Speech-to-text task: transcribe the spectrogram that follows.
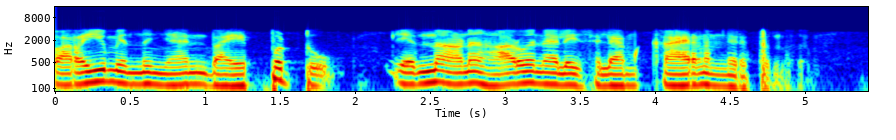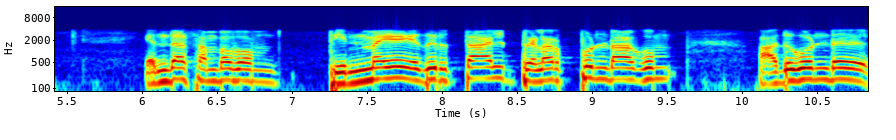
പറയുമെന്ന് ഞാൻ ഭയപ്പെട്ടു എന്നാണ് ഹാറൂൻ അലൈഹി സ്വലാം കാരണം നിരത്തുന്നത്. എന്താ സംഭവം? തിന്മയെ എതിർത്താൽ പിളർപ്പുണ്ടാകും. അതുകൊണ്ട്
